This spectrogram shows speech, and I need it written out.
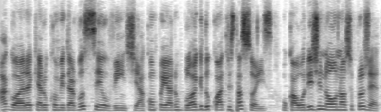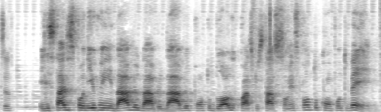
Agora quero convidar você, ouvinte, a acompanhar o blog do Quatro Estações, o qual originou o nosso projeto. Ele está disponível em www.blog4estações.com.br.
